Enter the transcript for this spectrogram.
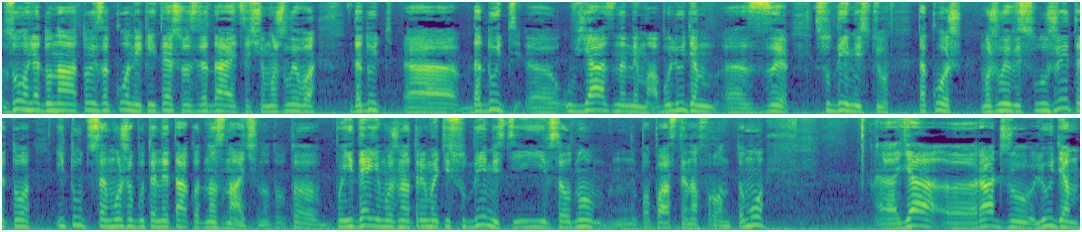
з огляду на той закон, який теж розглядається, що можливо дадуть, е, дадуть ув'язненим або людям з судимістю також можливість служити, то і тут все може бути не так однозначно. Тобто, по ідеї, можна отримати і судимість і все одно попасти на фронт. Тому Я раджу людям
